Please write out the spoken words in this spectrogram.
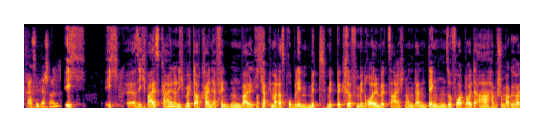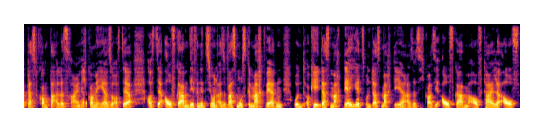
passend erscheint? Ich, Ich, also ich weiß keinen und ich möchte auch keinen erfinden, weil ich habe immer das Problem mit, mit Begriffen, mit Rollenbezeichnungen. Dann denken sofort Leute, aha, habe ich schon mal gehört, das kommt da alles rein. Ich komme eher so aus der, aus der Aufgabendefinition. Also was muss gemacht werden? Und okay, das macht der jetzt und das macht der. Also dass ich quasi Aufgaben aufteile auf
